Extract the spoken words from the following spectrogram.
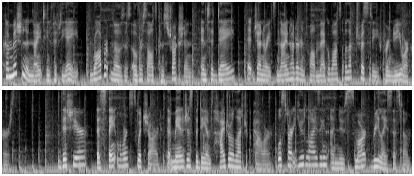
Commissioned in 1958, Robert Moses oversaw its construction, and today it generates 912 megawatts of electricity for New Yorkers. This year, the St. Lawrence Switchyard that manages the dam's hydroelectric power will start utilizing a new smart relay system,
